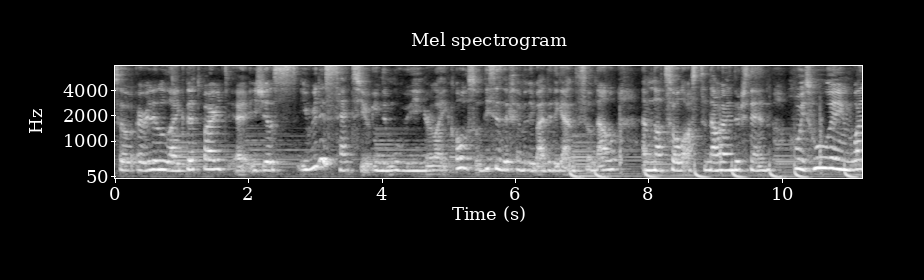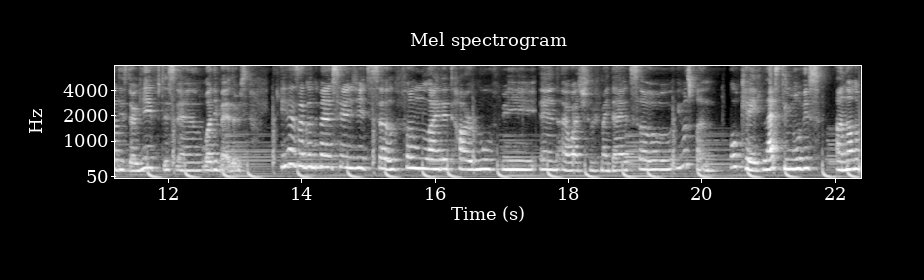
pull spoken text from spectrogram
so I really like that part. Uh, it's just, it really sets you in the movie and you're like, oh, so this is the family again. So now I'm not so lost. Now I understand who is who and what is their gift and what it matters. It has a good message, it's a fun lighted horror movie and I watched with my dad so it was fun. Okay, lasting movies, another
